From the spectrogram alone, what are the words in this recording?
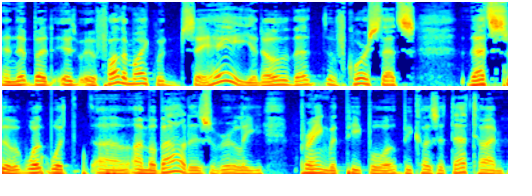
And that, but it, Father Mike would say, "Hey, you know that of course that's." that's uh, what what uh, I'm about is really praying with people because at that time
